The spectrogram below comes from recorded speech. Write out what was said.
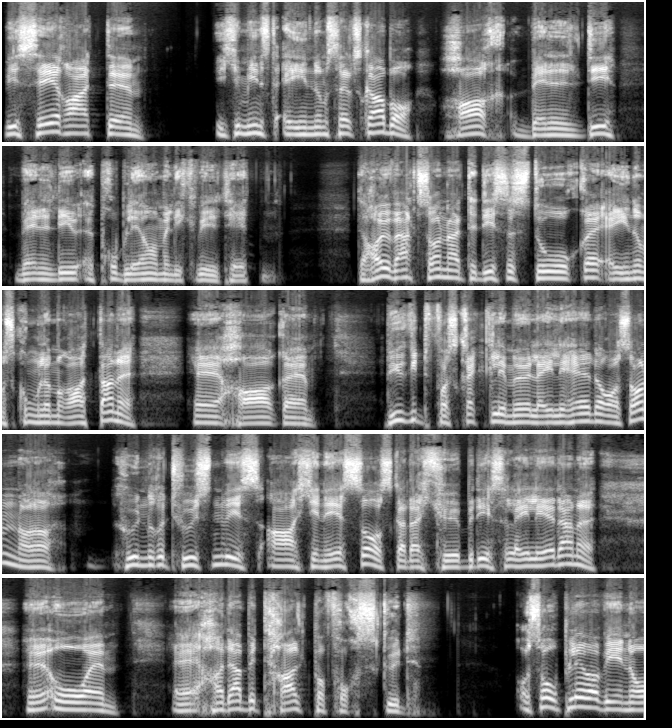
Vi ser at eh, ikke minst eiendomsselskaper har veldig, veldig problemer med likviditeten. Det har jo vært sånn at disse store eiendomskonglomeratene eh, har eh, bygd forskrekkelig mye leiligheter og sånn, og hundretusenvis av kinesere skal da kjøpe disse leilighetene, eh, og eh, har da betalt på forskudd. Og så opplever vi nå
